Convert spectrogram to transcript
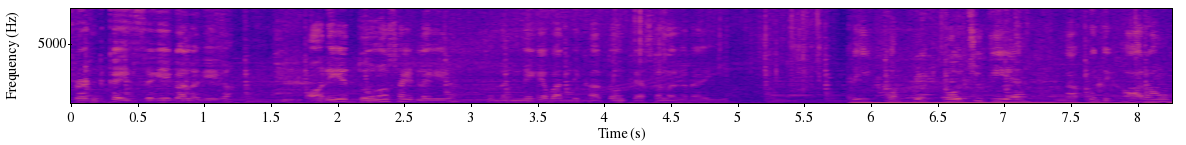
फ्रंट का इस जगह का लगेगा, और ये दोनों साइड लगेगा तो लगने के बाद दिखाता हूँ कैसा लग रहा है ये। गाड़ी कंप्लीट हो चुकी है, मैं आपको दिखा रहा हूँ।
